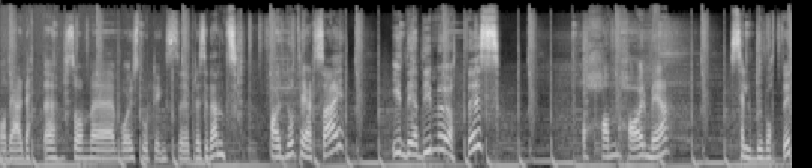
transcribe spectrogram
Og det er dette som uh, vår stortingspresident har notert seg idet de møtes. Og han har med selbuvotter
